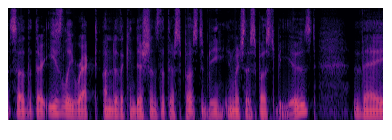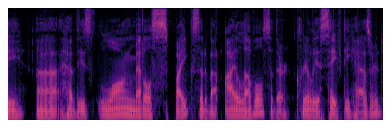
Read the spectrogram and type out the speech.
so that they're easily wrecked under the conditions that they're supposed to be in which they're supposed to be used. They uh, have these long metal spikes at about eye level, so they're clearly a safety hazard.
